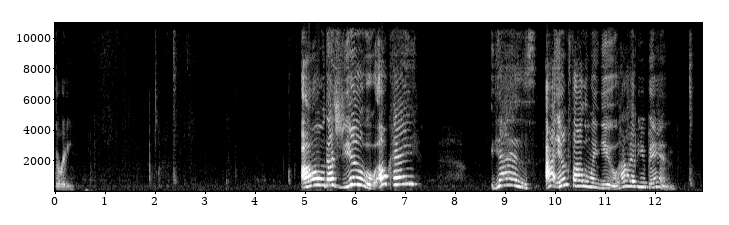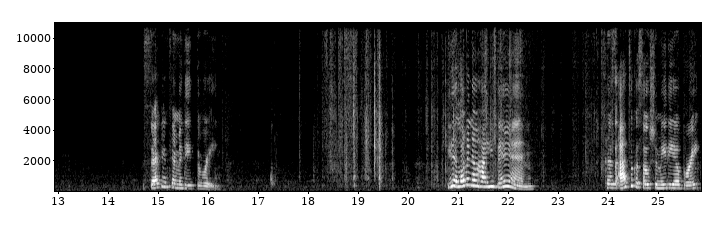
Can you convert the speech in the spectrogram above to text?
3. Oh, that's you. Okay. Yes, I am following you. How have you been? Second Timothy 3. Yeah, let me know how you've been. Because I took a social media break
